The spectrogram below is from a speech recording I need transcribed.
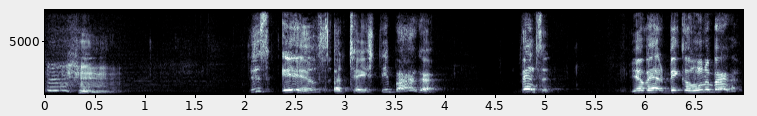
Hmm. This is a tasty burger. Vincent, you ever had a Big Kahuna burger?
